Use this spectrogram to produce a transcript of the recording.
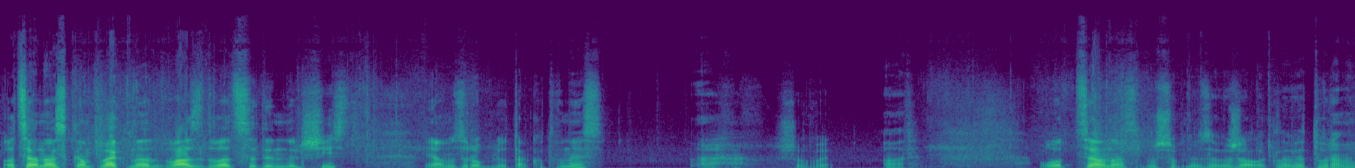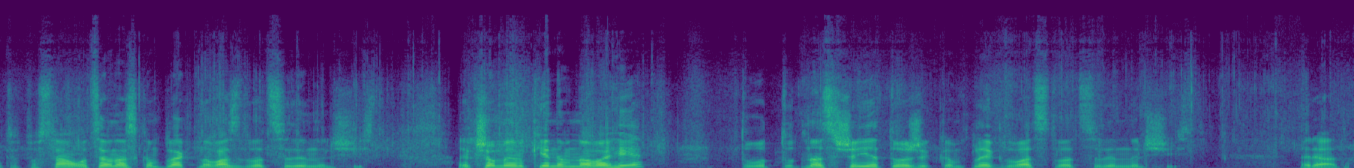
оце у нас комплект на ВАЗ-2106. Я вам зроблю так от вниз. Щоб ви. От. От це у нас, ну щоб не заважала клавіатура, тут поставимо. Оце у нас комплект на ВАЗ-2106. Якщо ми кинемо на ваги, то от тут у нас ще є теж комплект ВАЗ-2106. Рядом.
